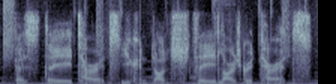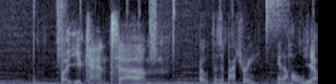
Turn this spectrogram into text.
Because the turrets, you can dodge the large grid turrets, but you can't. Um, Oh, there's a battery in a hole. yeah.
